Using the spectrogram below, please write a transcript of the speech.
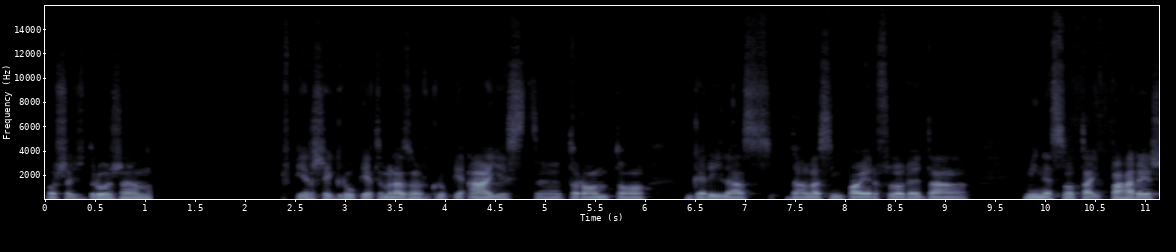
po sześć drużyn. W pierwszej grupie, tym razem w grupie A jest e, Toronto, Guerrillas, Dallas Empire, Florida, Minnesota i Paryż,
